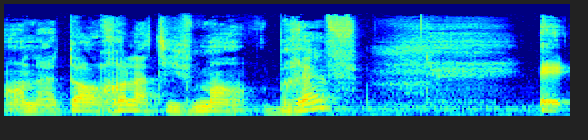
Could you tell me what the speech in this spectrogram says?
en un temps relativement bref. Et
